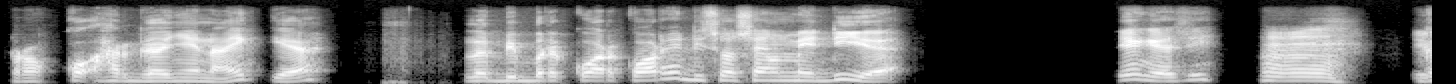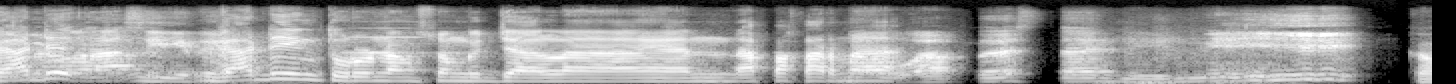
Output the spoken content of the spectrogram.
rokok harganya naik ya lebih berkuar-kuarnya di sosial media ya nggak sih Hmm. nggak ada gitu ya. nggak ada yang turun langsung ke jalan apa karena Bawa pesan ini. ke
